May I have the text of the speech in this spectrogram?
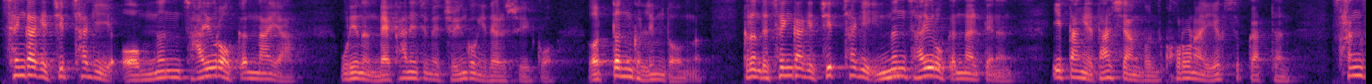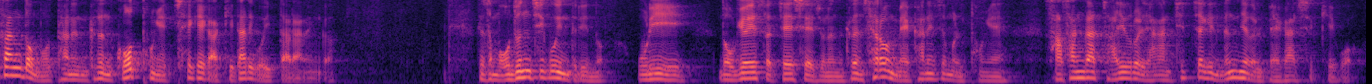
생각에 집착이 없는 자유로 끝나야 우리는 메커니즘의 주인공이 될 수 있고 어떤 걸림도 없는. 그런데 생각에 집착이 있는 자유로 끝날 때는 이 땅에 다시 한번 코로나의 역습 같은 상상도 못하는 그런 고통의 체계가 기다리고 있다라는 거. 그래서 모든 지구인들이 노- 우리 노교에서 제시해주는 그런 새로운 메커니즘을 통해 사상과 자유를 향한 지적인 능력을 배가시키고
